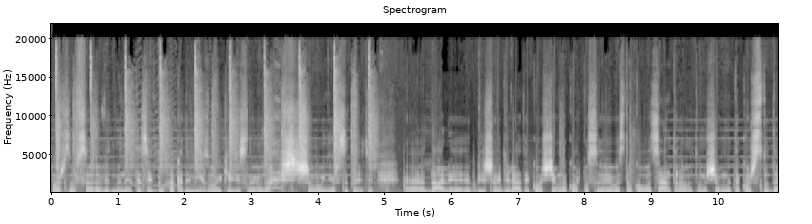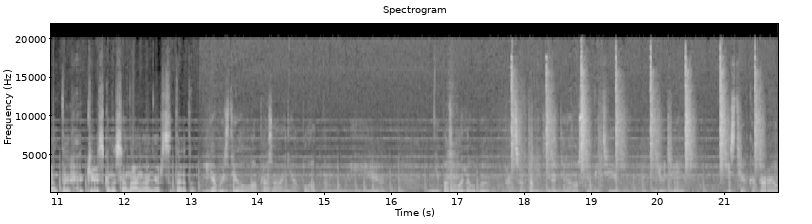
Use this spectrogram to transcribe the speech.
перш за все відмінити цей дух академізму, який існує в нашому університеті. Е, Далі більше виділяти коштів на корпуси виставкового центру, тому що ми також студенти Київського національного університету. Я бы сделал образование платным и не позволил бы процентам 95 людей из тех, которые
